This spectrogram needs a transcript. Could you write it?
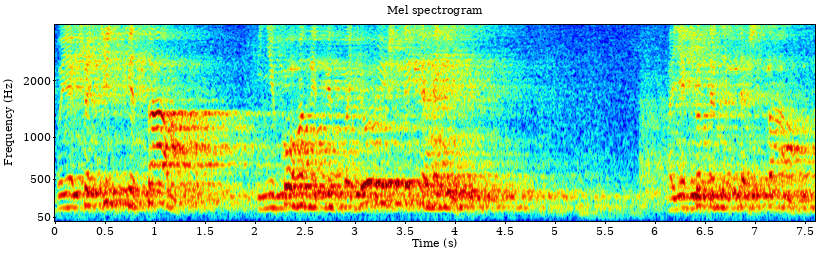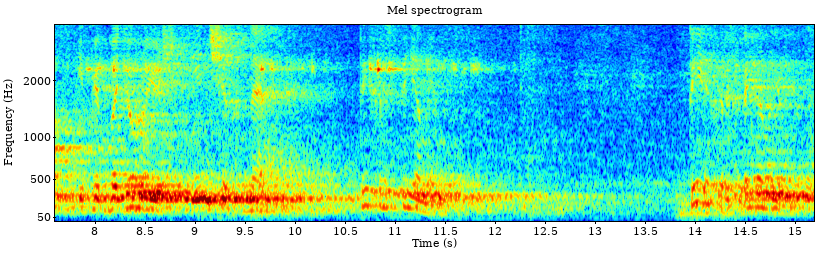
Бо якщо тільки сам і нікого не підбадьорюєш, ти егоїст. А якщо ти несеш сам і підбадьорюєш інших нести, ти християнин. Ти християнин.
